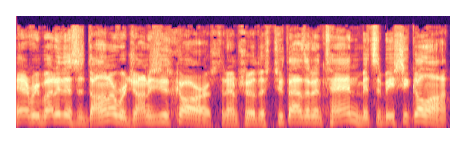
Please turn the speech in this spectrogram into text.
Hey everybody, this is Don over Johnny's Used Cars. Today I'm showing this 2010 Mitsubishi Galant.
